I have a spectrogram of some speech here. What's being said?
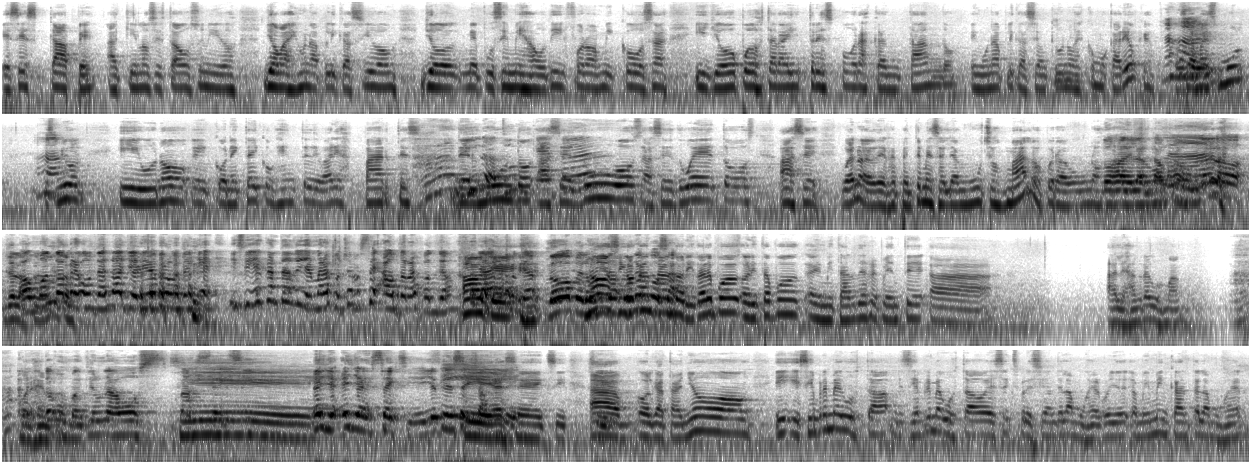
ese escape aquí en los Estados Unidos. Yo bajé una aplicación, yo me puse mis audífonos, mi cosa, y yo puedo estar ahí tres horas cantando en una aplicación que uno es como karaoke, se llama y uno eh, conecta ahí con gente de varias partes Ah, del mira mundo, ¿qué hace dúos, hace duetos, hace, bueno, de repente me salían muchos malos, pero unos Nos adelantamos a una de Claro, las, de las a un montón de preguntas. No, yo le iba a preguntar qué. Y sigues cantando y él me la escuchó, se autorrespondió. Ah, Ya ok. respondió. No, pero no, mira, sigo cantando. cosa. Ahorita, le puedo, ahorita puedo imitar de repente a Alejandra Guzmán. Ah, por Alejandra ejemplo. Guzmán tiene una voz más Sí. sexy. Ella, ella es sexy, ella tiene Sí, es sexy. Ah, Olga Tañón. Y, y siempre me gusta, siempre me ha gustado esa expresión de la mujer. porque yo- a mí me encanta la mujer.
